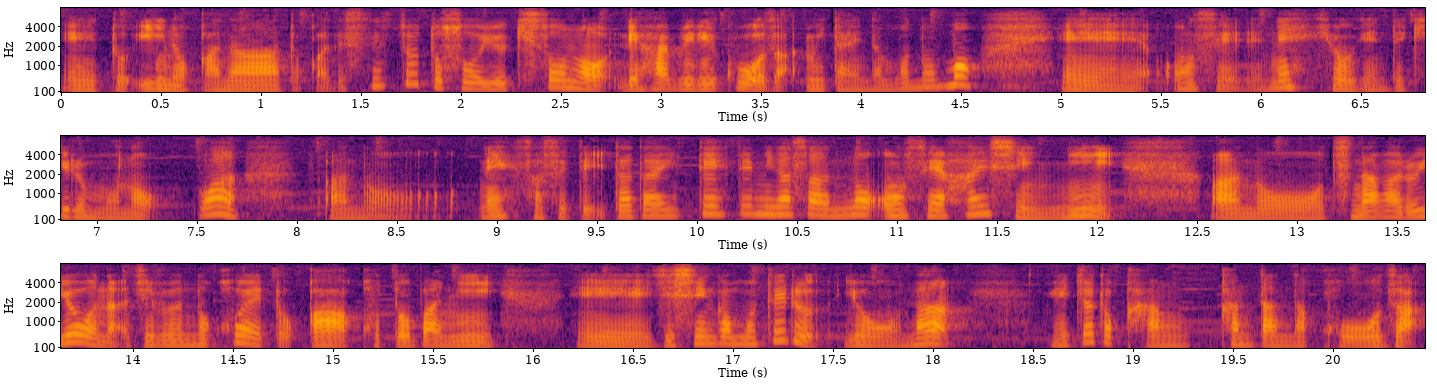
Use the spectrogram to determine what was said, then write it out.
えー、といいのかなとかですね。ちょっとそういう基礎のリハビリ講座みたいなものも、えー音声でね表現できるものはあのねさせていただいてで皆さんの音声配信にあのつながるような自分の声とか言葉に、えー自信が持てるようなえーちょっと簡単な講座、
